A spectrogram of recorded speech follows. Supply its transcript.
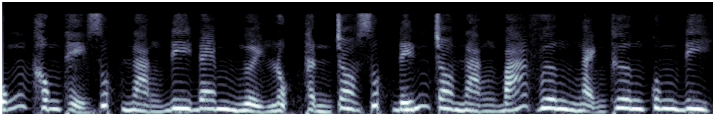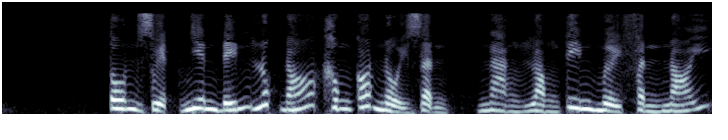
cũng không thể giúp nàng đi đem người lục thần cho giúp đến cho nàng bá vương ngạnh thương cung đi. Tôn Duyệt Nhiên đến lúc đó không có nổi giận, nàng lòng tin mười phần nói.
